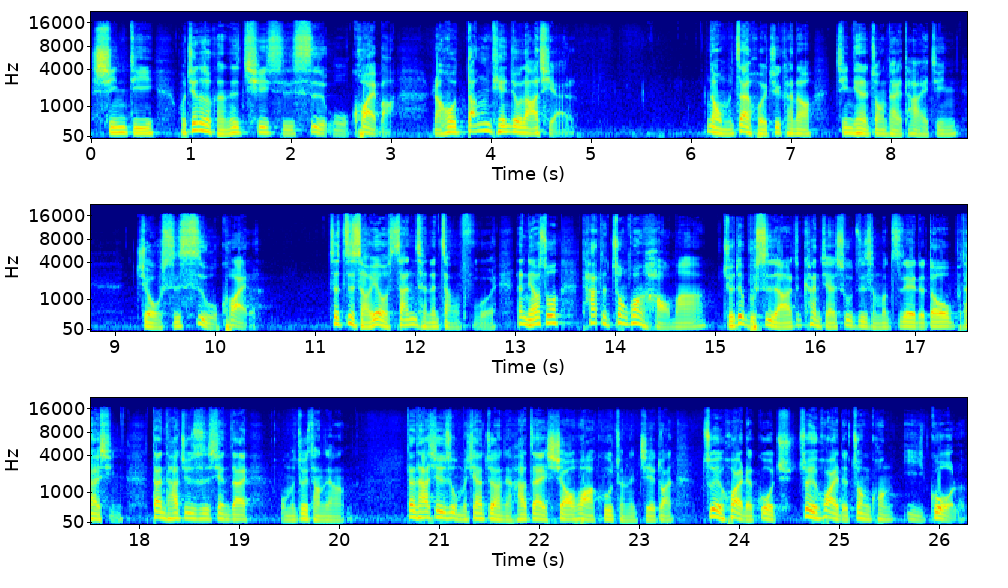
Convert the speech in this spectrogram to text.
新低，我记得那时候可能是七十四五块吧，然后当天就拉起来了。那我们再回去看到今天的状态，它已经九十四五块了。这至少也有三成的涨幅诶，那你要说它的状况好吗？绝对不是啊，就看起来数字什么之类的都不太行。但它就是现在我们最常讲，但它其实我们现在最常讲，它在消化库存的阶段，最坏的过去，最坏的状况已过了。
